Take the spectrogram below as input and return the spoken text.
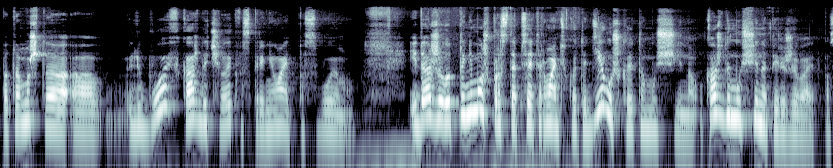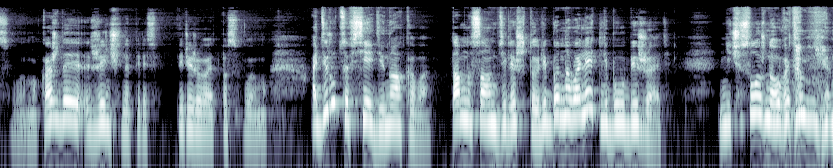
Потому что э, любовь каждый человек воспринимает по-своему. И даже вот ты не можешь просто описать романтику, это девушка, это мужчина. Каждый мужчина переживает по-своему, каждая женщина переживает по-своему. А дерутся все одинаково. Там на самом деле что? Либо навалять, либо убежать. Ничего сложного в этом нет.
